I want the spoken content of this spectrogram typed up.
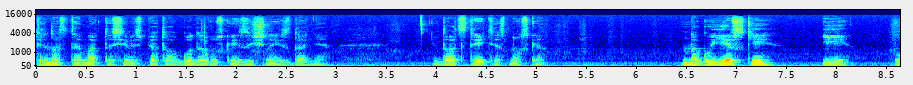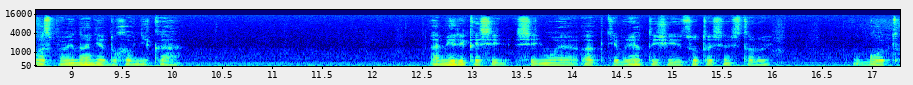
13 марта 1975 года, русскоязычное издание. 23 сноска. Нагуевский и Воспоминания духовника. Америка, 7 октября 1982 год.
